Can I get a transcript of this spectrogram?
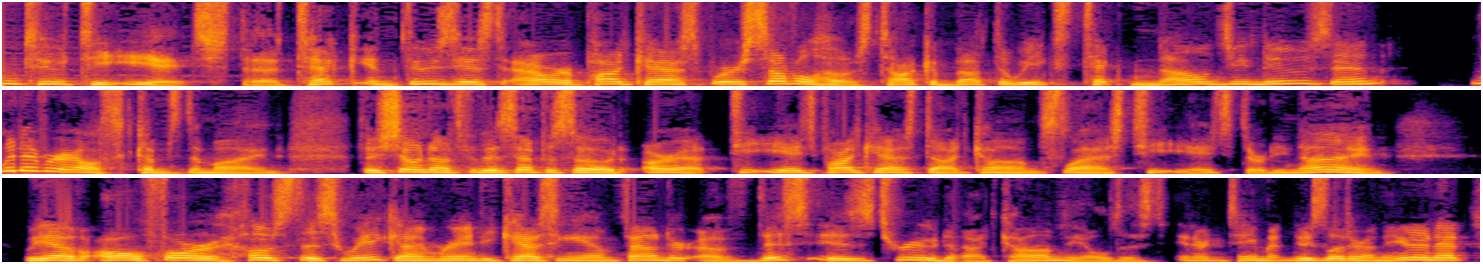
Welcome to TEH, the Tech Enthusiast Hour podcast, where several hosts talk about the week's technology news and whatever else comes to mind. The show notes for this episode are at tehpodcast.com slash TEH39. We have all four hosts this week. I'm Randy Cassingham, founder of ThisIsTrue.com, the oldest entertainment newsletter on the internet,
